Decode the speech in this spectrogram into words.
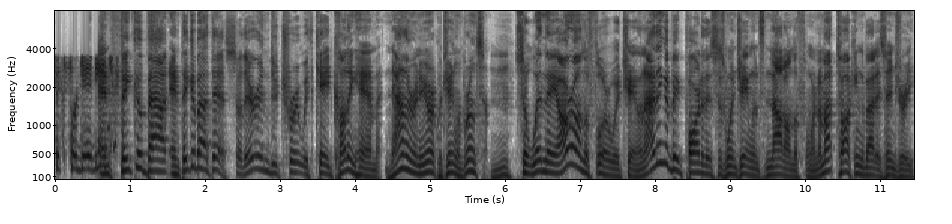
six per game each. And think about and think about this. So they're in Detroit with Cade Cunningham. Now they're in New York with Jalen Brunson. Mm. So when they are on the floor with Jalen, I think a big part of this is when Jalen's not on the floor. And I'm not talking about his injury.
